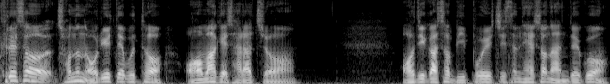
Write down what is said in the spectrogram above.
그래서 저는 어릴 때부터 엄하게 자랐죠. 어디 가서 밉보일 짓은 해선 안 되고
